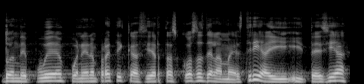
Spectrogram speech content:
donde pude poner en práctica ciertas cosas de la maestría. Y, te decía,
